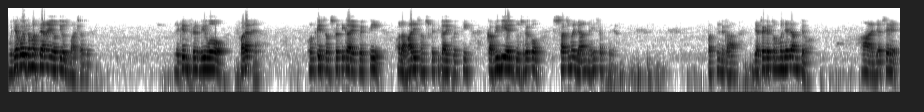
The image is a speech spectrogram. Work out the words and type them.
मुझे कोई समस्या नहीं होती उस भाषा से। लेकिन फिर भी वो फ़र्क है। उनकी संस्कृति का एक व्यक्ति और हमारी संस्कृति का एक व्यक्ति कभी भी एक दूसरे को सच में जान नहीं सकते। पत्नी ने कहा, जैसे कि तुम मुझे जानते हो? हाँ जैसे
